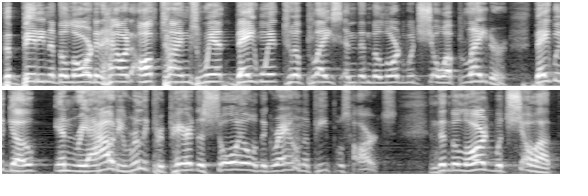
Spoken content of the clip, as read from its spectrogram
the bidding of the Lord, and how it oft times went, they went to a place, and then the Lord would show up later. They would go, in reality, really prepare the soil, the ground the people's hearts and then the Lord would show up.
